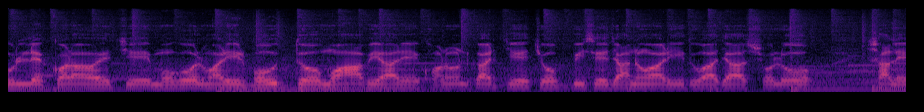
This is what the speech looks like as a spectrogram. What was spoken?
উল্লেখ করা হয়েছে মোগলমারির বৌদ্ধ মহাবিহারে খনন কার্যে চব্বিশে জানুয়ারি দু ষোলো সালে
